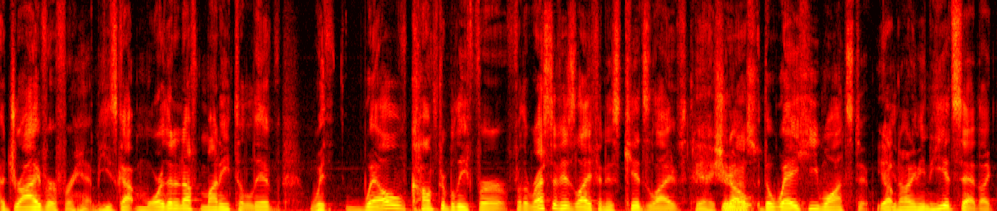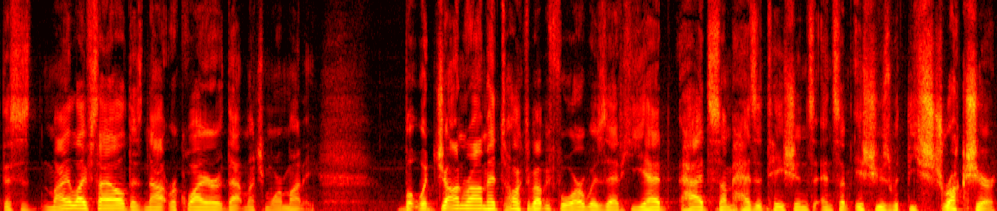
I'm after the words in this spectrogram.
a driver for him. He's got more than enough money to live with well comfortably for for the rest of his life and his kids' lives. Yeah, he sure you know the way he wants to. Yep. You know what I mean? He had said like this is my lifestyle does not require that much more money. But what John Rahm had talked about before was that he had had some hesitations and some issues with the structure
